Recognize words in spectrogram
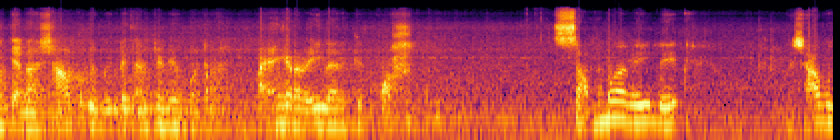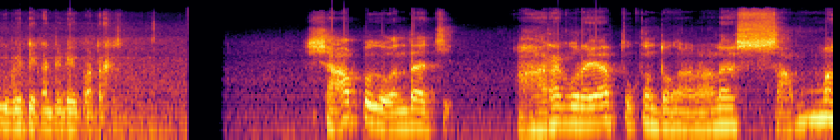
ஓகே நான் ஷாப்புக்கு போயிட்டு கண்டினியூ பண்ணுறேன் பயங்கர வெயிலாக இருக்குப்பா. செம்ம வெயில். ஷாப்புக்கு போயிட்டு கண்டினியூ பண்ணுறேன் ஷாப்புக்கு வந்தாச்சு. அரைகுறையாக தூக்கம் தூங்குறதுனால செம்ம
